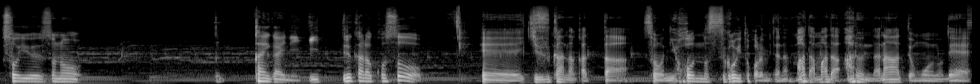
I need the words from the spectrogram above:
そういうその海外に行ってるからこそ、えー、気づかなかったその日本のすごいところみたいなまだまだあるんだなって思うので、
